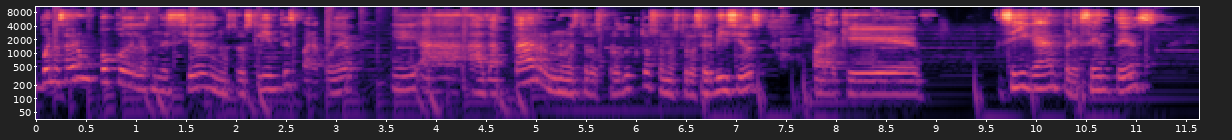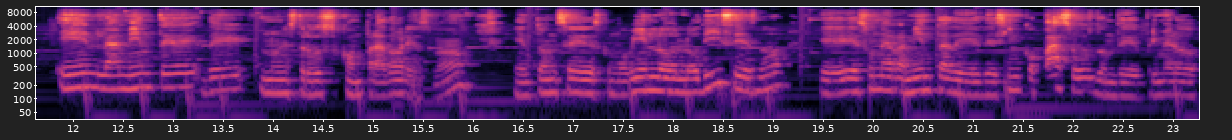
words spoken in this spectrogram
bueno, saber un poco de las necesidades de nuestros clientes para poder eh, adaptar nuestros productos o nuestros servicios para que sigan presentes en la mente de nuestros compradores, ¿no? Entonces, como bien lo, dices, ¿no? Eh, es una herramienta de, cinco pasos donde primero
